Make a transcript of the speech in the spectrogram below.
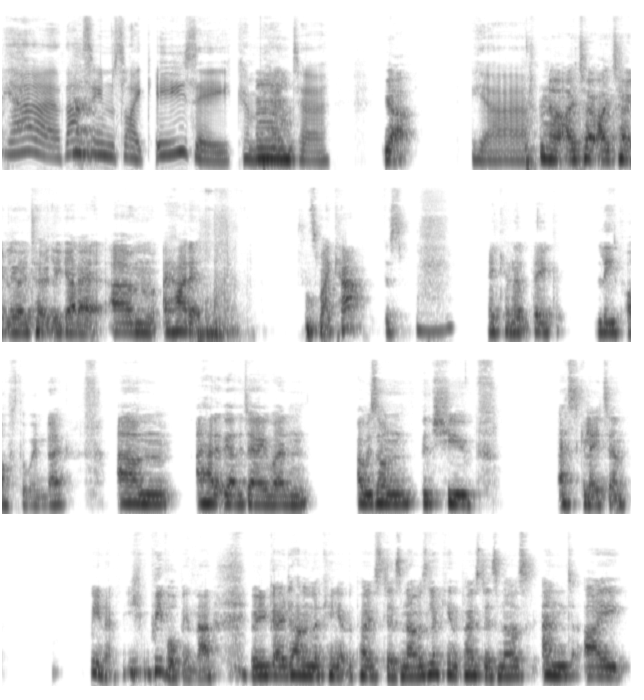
Yeah, that seems like easy compared mm. to Yeah. Yeah. No, I, to- I totally, I totally get it. Um, I had it. It's my cat just making a big leap off the window. Um, I had it the other day when I was on the tube escalator. You know, we've all been there. You go down and looking at the posters, and I was looking at the posters, and I was, and I,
